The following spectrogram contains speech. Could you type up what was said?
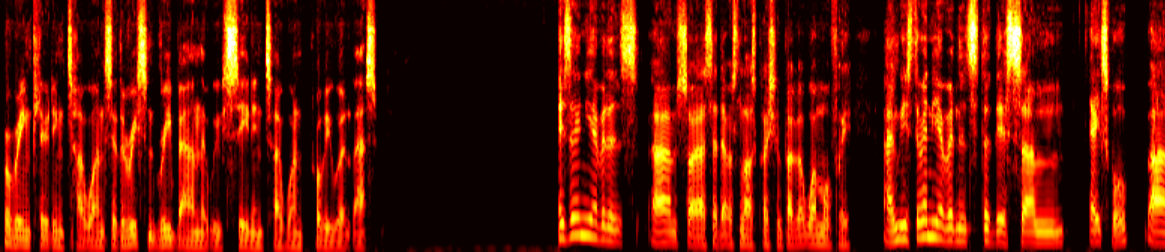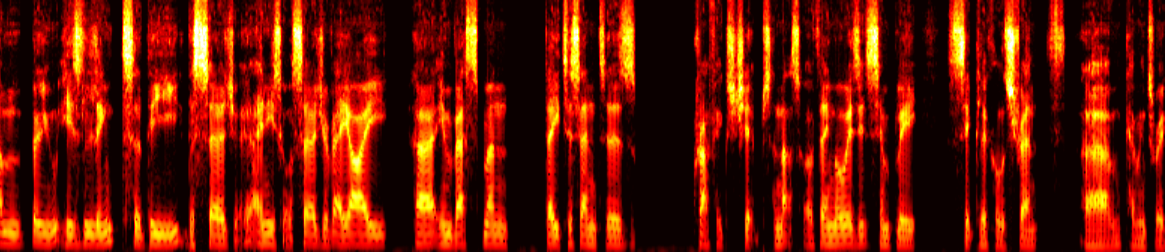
probably including Taiwan. So the recent rebound that we've seen in Taiwan probably won't last. Is there any evidence? Um, sorry, I said that was the last question, but I've got one more for you. Um, is there any evidence that this um, export um, boom is linked to the the surge, any sort of surge of AI uh, investment, data centers, graphics chips, and that sort of thing, or is it simply cyclical strength um, coming through?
